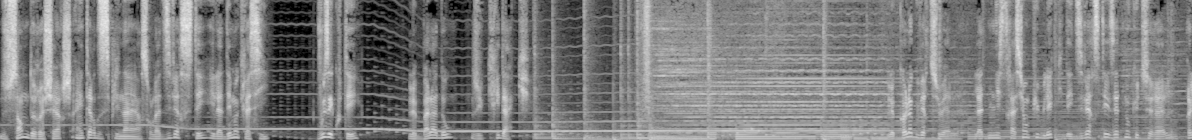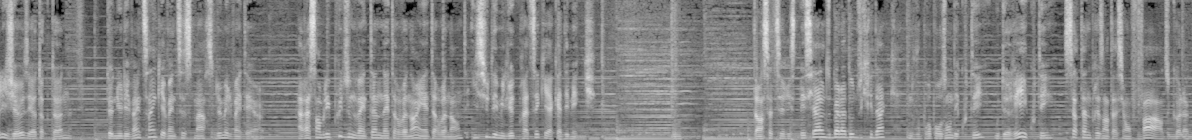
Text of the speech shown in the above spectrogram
du Centre de recherche interdisciplinaire sur la diversité et la démocratie, vous écoutez le balado du CRIDAC. Le colloque virtuel L'administration publique des diversités ethnoculturelles, religieuses et autochtones, tenu les 25 et 26 mars 2021, a rassemblé plus d'une vingtaine d'intervenants et intervenantes issus des milieux de pratique et académiques. Dans cette série spéciale du balado du CRIDAC, nous vous proposons d'écouter ou de réécouter certaines présentations phares du colloque.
